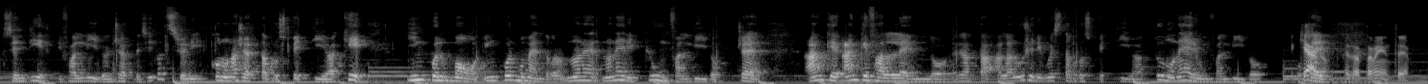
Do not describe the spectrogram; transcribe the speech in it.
sentirti fallito in certe situazioni con una certa prospettiva che in quel, mo- in quel momento però non, è- non, eri più un fallito. Cioè, anche, anche, fallendo, in realtà, alla luce di questa prospettiva, tu non eri un fallito. È chiaro, okay? esattamente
